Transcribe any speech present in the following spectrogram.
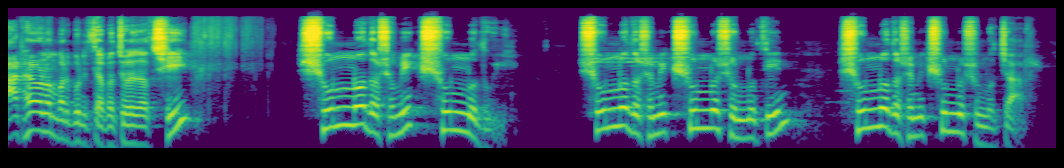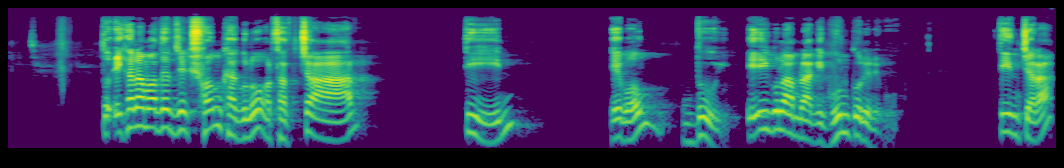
আঠারো নম্বর গণিতে আমরা চলে যাচ্ছি। শূন্য দশমিক শূন্য দুই। শূন্য দশমিক শূন্য শূন্য তিন, শূন্য দশমিক শূন্য শূন্য চার। তো এখানে আমাদের যে সংখ্যাগুলো, অর্থাৎ চার, তিন এবং দুই, এইগুলো আমরা আগে গুণ করে নেব। তিন চারা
